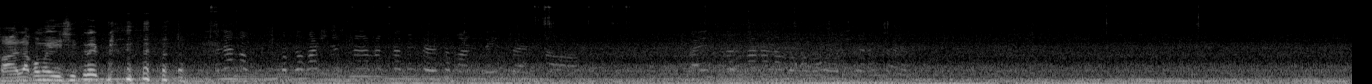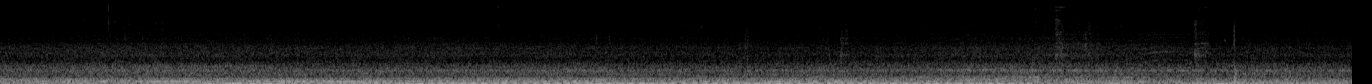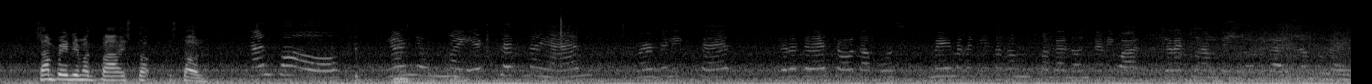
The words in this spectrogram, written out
Kala ko may easy trip. Wala, mag magka-cashless na naman kami, sir, sa monthly spend. Uh, pa-install ka na lang baka mahuli ka na, sir. Saan pwede magpa-install? Yan po, oh. Yan yung may exit na yan. Marble exit. Dire-diretso. Tapos may makikita kang pag ganon, kaliwa. Diretso lang din yun. Ilalim ng tulay.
